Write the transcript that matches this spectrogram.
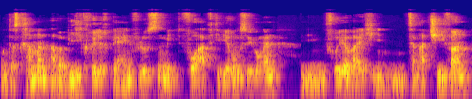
Und das kann man aber willkürlich beeinflussen mit Voraktivierungsübungen. Im Frühjahr war ich in Zermatt Skifahren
